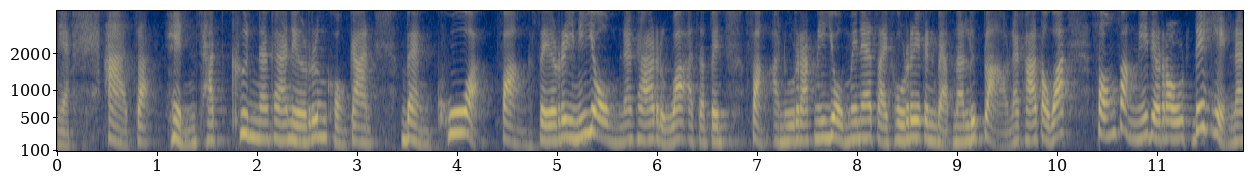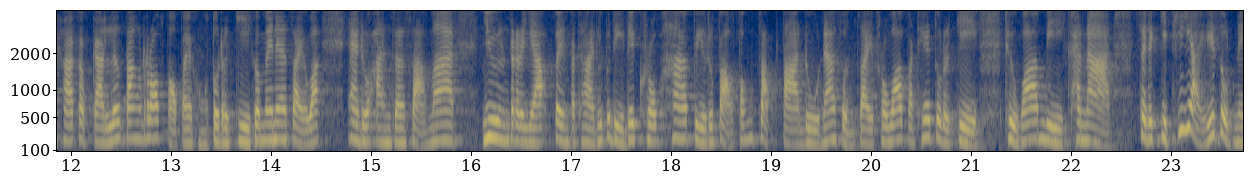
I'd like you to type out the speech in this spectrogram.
เนี่ยอาจจะเห็นชัดขึ้นนะคะในเรื่องของการแบ่งขั้ว ฝั่งเสรีนิยมนะคะหรือว่าอาจจะเป็นฝั่งอนุรักษ์นิยม ไม่แน่ใจเขาเรียกกันแบบนั้นหรือเปล่านะคะ แต่ว่าสองฝั่งนี้เดี๋ยวเราได้เห็นนะคะกับการเลือกตั้งรอบต่อไปของตุรกีก็ไม่แน่ใจว่าแอร์โดอันจะสามารถยืนระยะเป็นประธานาธิบดีได้ครบ 5 ปีหรือเปล่าต้องจับตาดูน่าสนใจ เพราะว่าประเทศตุรกี ถือว่ามีขนาดเศรษฐกิจที่ใหญ่ที่สุดใน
